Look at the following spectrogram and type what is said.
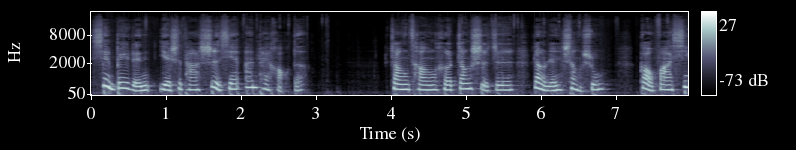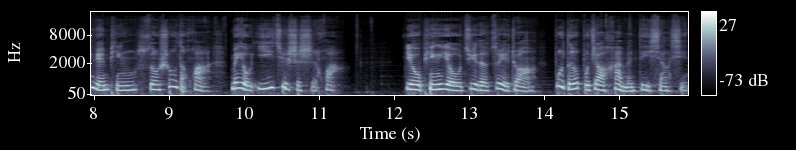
献碑人也是他事先安排好的。张苍和张世之让人上书告发辛元平所说的话没有一句是实话，有凭有据的罪状，不得不叫汉文帝相信。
